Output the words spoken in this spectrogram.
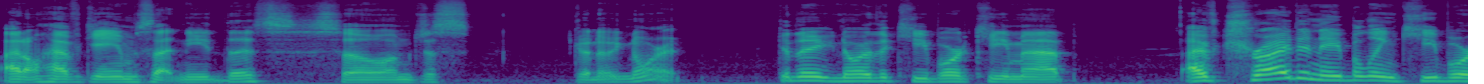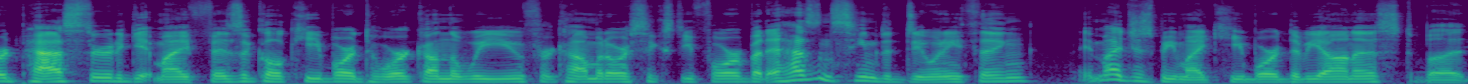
I don't have games that need this, so I'm just gonna ignore it. Gonna ignore the keyboard key map. I've tried enabling keyboard pass-through to get my physical keyboard to work on the Wii U for Commodore 64, but it hasn't seemed to do anything. It might just be my keyboard to be honest, but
